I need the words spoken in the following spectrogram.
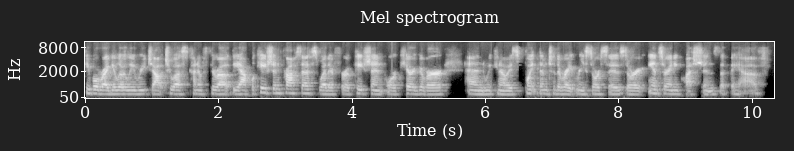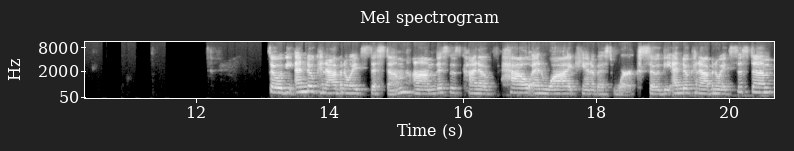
people regularly reach out to us kind of throughout the application process, whether for a patient or caregiver, and we can always point them to the right resources or answer any questions that they have. So the endocannabinoid system, um, this is kind of how and why cannabis works. So the endocannabinoid system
